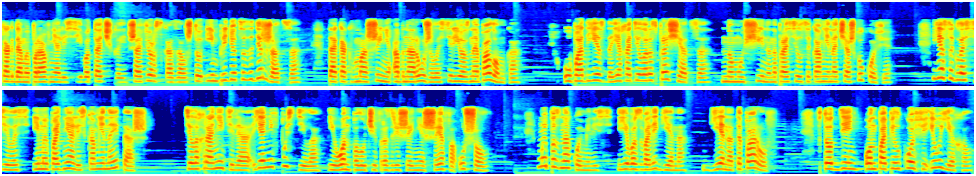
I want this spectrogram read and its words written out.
Когда мы поравнялись с его тачкой, шофер сказал, что им придется задержаться, так как в машине обнаружилась серьезная поломка. У подъезда я хотела распрощаться, но мужчина напросился ко мне на чашку кофе. Я согласилась, и мы поднялись ко мне на этаж. Телохранителя я не впустила, и он, получив разрешение шефа, ушел мы познакомились. Его звали Гена. Гена Топоров. В тот день он попил кофе и уехал.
